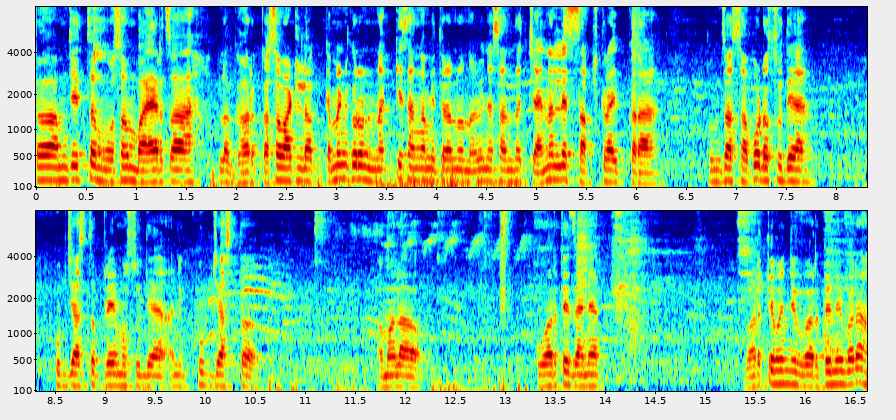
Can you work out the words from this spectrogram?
तर आमच्या इथचं मोसम बाहेरचा आपलं घर कसं वाटलं कमेंट करून नक्की सांगा मित्रांनो. नवीन असाल तर चॅनलला सबस्क्राईब करा. तुमचा सपोर्ट असू द्या. खूप जास्त प्रेम असू द्या आणि खूप जास्त आम्हाला वरते जाण्यात वरते म्हणजे वरते नाही बरं.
